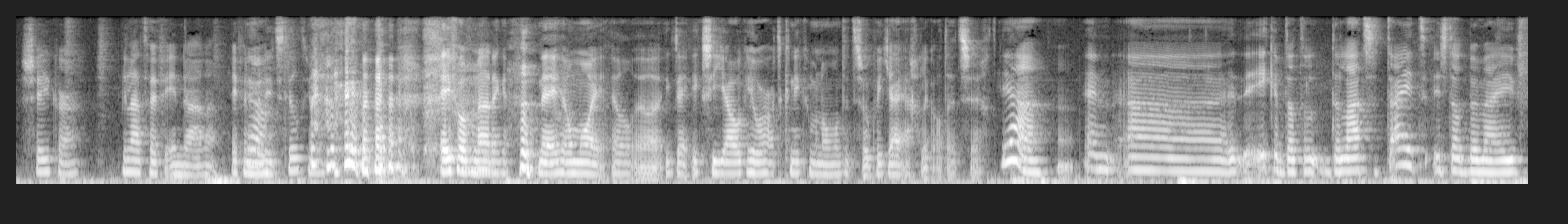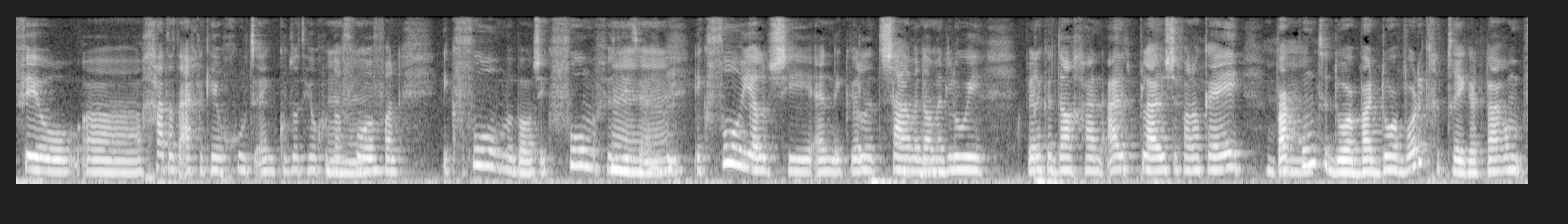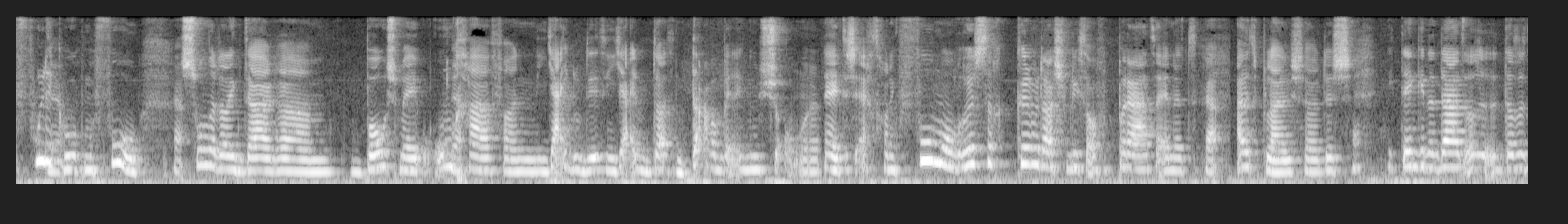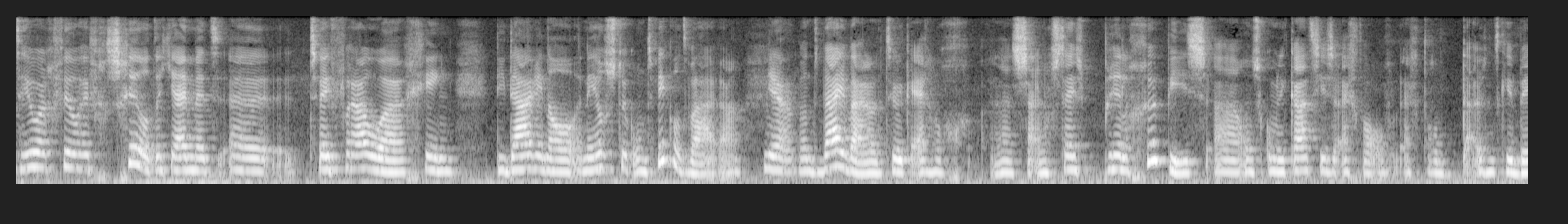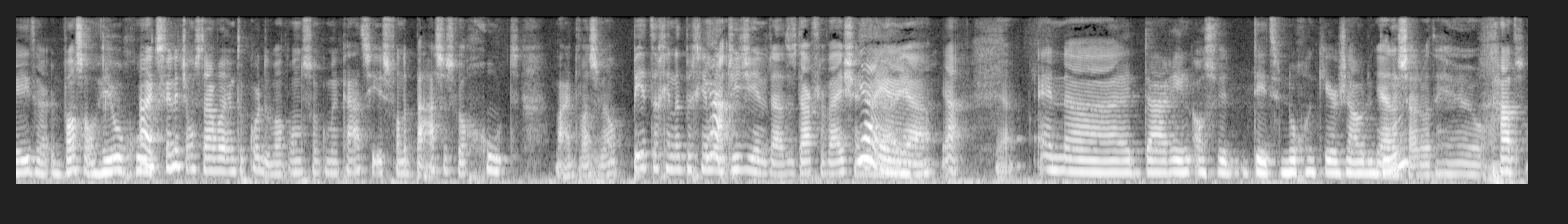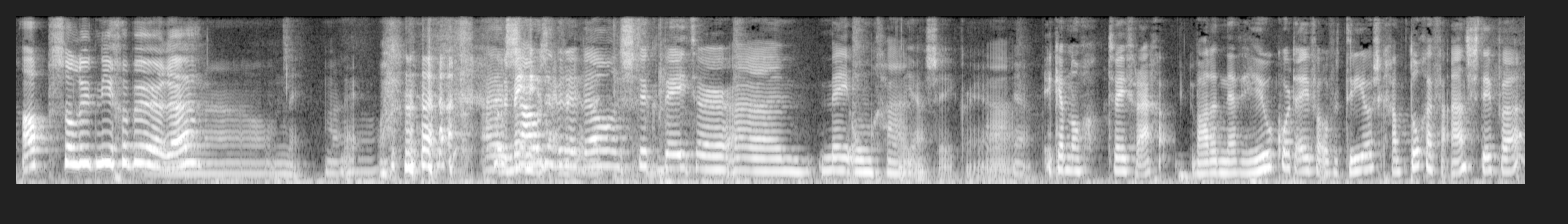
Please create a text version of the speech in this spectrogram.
Zeker. Die laten we even indalen. Even een minuut stilte. even over nadenken. Nee, heel mooi. Heel, eh, ik, denk, ik zie jou ook heel hard knikken, Manon, want dit is ook wat jij eigenlijk altijd zegt. Ja, Ja. en eh, ik heb dat de, de laatste tijd is dat bij mij veel, eh, gaat dat eigenlijk heel goed en komt dat heel goed Mhm. naar voren van ik voel me boos, ik voel me verdrietig, Mhm. ik voel jaloezie en ik wil het samen dan met Louis, wil ik het dan gaan uitpluizen van oké, waar Mhm. komt het door? Waardoor word ik getriggerd? Waarom voel ik Ja. hoe ik me voel? Ja. Zonder dat ik daar ehm, boos mee omga van jij doet dit en jij doet dat en daarom ben ik nu zo. eh. Nee, het is echt gewoon ik voel me onrustig. Kunnen we daar alsjeblieft over praten en het uitpluizen? Dus ik denk inderdaad dat het heel erg veel heeft geschild dat jij met eh, twee vrouwen ging die daarin al een heel stuk ontwikkeld waren. Ja. Want wij waren natuurlijk echt nog, eh, zijn nog steeds prille guppies. Eh, onze communicatie is echt al, echt al duizend keer beter. Het was al heel goed. Nou, ik vind dat je ons daar wel in tekort doet, want onze communicatie is van de basis wel goed, maar het was wel pittig in het begin Ja. met Gigi inderdaad, dus daar verwijs je ja, naar. ja, ja, ja. ja. En eh, daarin, als we dit nog een keer zouden Ja, doen, dan zouden we het heel gaat absoluut niet gebeuren. Meningen zouden we er wel een stuk beter ehm, mee omgaan. Ja, zeker. Ja. Ja. Ja. Ik heb nog twee vragen. We hadden het net heel kort even over trio's. Ik ga hem toch even aanstippen.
